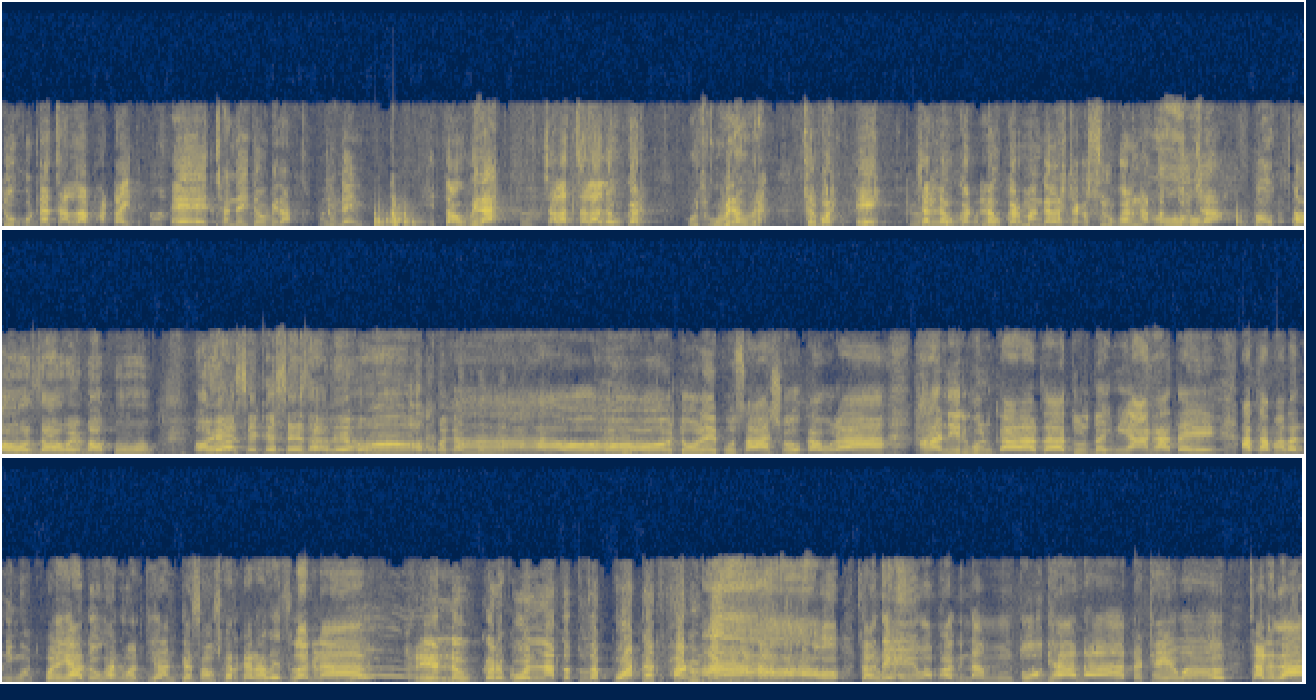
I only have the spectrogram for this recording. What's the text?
तू कुठं चालला इथं? ए ए छंद इथं उभी राहा. छंद इथं. उभी राहा. चला चला लवकर. उठ, उभी राहा उभी राहा. चल बोल. ए चल लवकर लवकर मंगलाष्टक सुरू कर ना तर तुझ्या. अहो जावई बापू. अहो हे असे कसे झाले हो? हे बघा हो हो हो डोळे पुसा शोक आवरा. हा निर्गुण काळाचा दुर्दैवी आघात आहे. आता मला निमूटपणे या दोघांवरती अंत्यसंस्कार करावेच लागणार. अरे लवकर बोल ना तर तुझा पोटच फाडून टाकीन आता. हो, सदैव भग्नम तू ध्यानात ठेव. चढला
